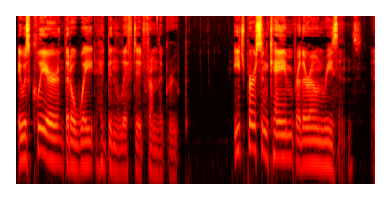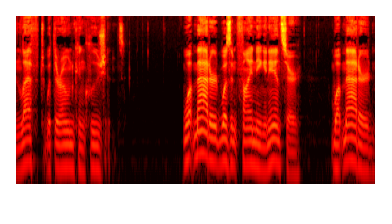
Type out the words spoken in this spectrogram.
it was clear that a weight had been lifted from the group. Each person came for their own reasons and left with their own conclusions. What mattered wasn't finding an answer, what mattered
